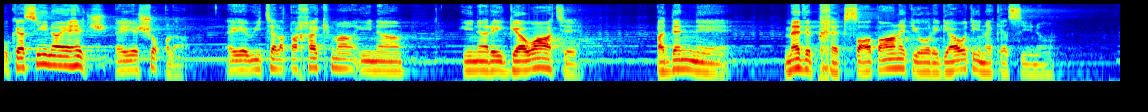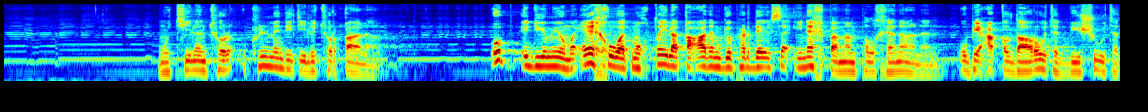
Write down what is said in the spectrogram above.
وكاسينو هيتش أي شقلة أي بيتلقى خكمة إينا إينا ريقاواتي قدن مذبخت ساطانت يو ريقاوتي إينا كاسينو. متيلا تر... كل من دي لترقالا. أب إديوميوما إخوة مخطيلة آدم جو ديلسا إنخبة من بلخنانا وبعقل داروتة بيشوتة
